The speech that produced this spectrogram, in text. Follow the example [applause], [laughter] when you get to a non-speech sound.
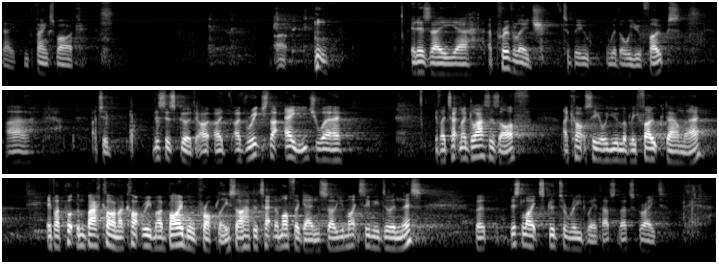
Okay, thanks, Mark. Uh, [clears throat] it is a, uh, a privilege to be with all you folks. Uh, actually, this is good. I, I, I've reached that age where if I take my glasses off, I can't see all you lovely folk down there. If I put them back on, I can't read my Bible properly, so I have to take them off again. So you might see me doing this, but this light's good to read with. That's, that's great.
